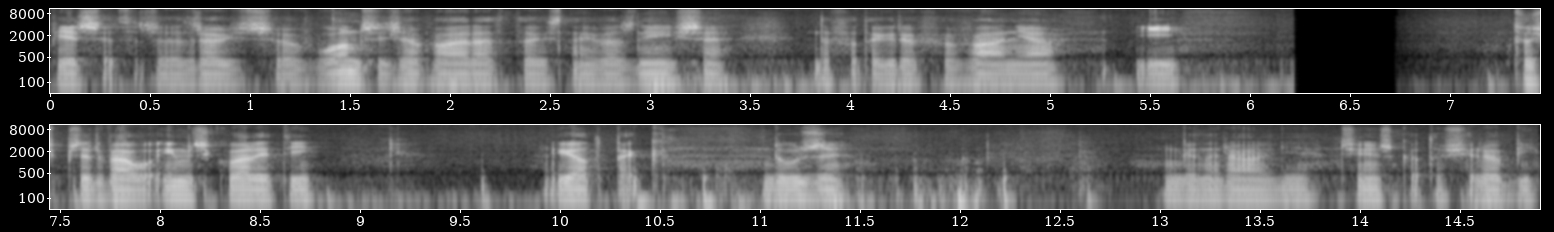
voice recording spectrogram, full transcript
Pierwsze co trzeba zrobić, trzeba włączyć aparat, to jest najważniejsze do fotografowania i coś przerwało. Image Quality JPEG duży. Generalnie ciężko to się robi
